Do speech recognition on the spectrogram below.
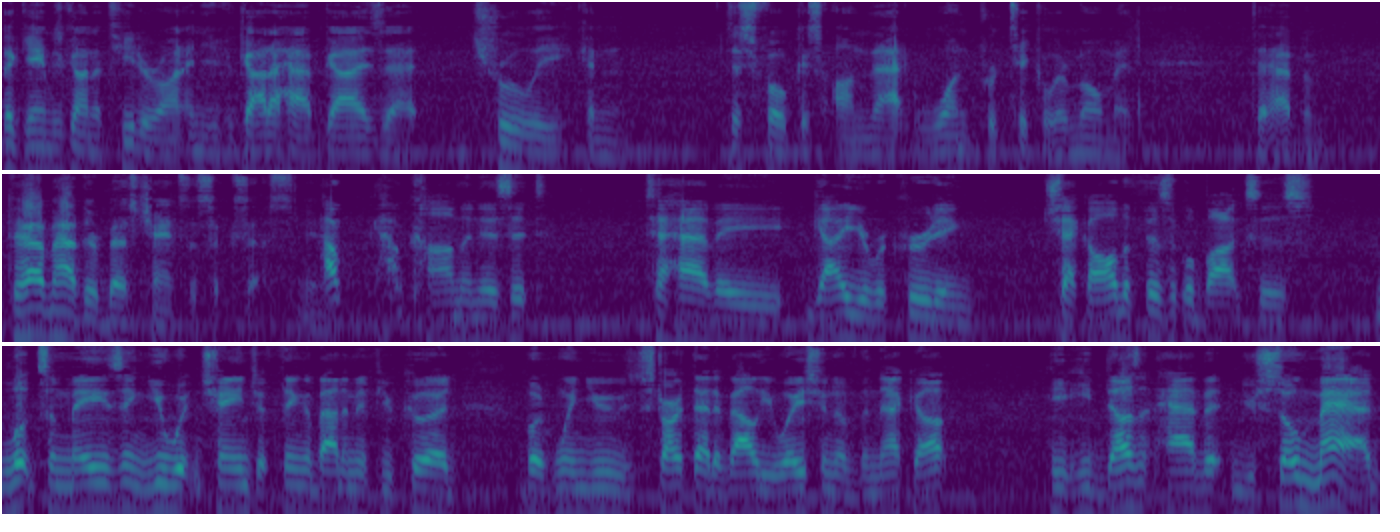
the game's going to teeter on, and you've got to have guys that truly can just focus on that one particular moment to have them to have them have their best chance of success. You know? How how common is it to have a guy you're recruiting check all the physical boxes, looks amazing, you wouldn't change a thing about him if you could, but when you start that evaluation of the neck up, he, he doesn't have it, and you're so mad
